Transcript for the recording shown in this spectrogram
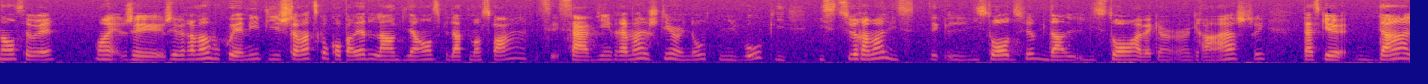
Non, c'est vrai. Ouais, j'ai vraiment beaucoup aimé. Puis justement, tu sais, comme on parlait de l'ambiance puis de l'atmosphère, ça vient vraiment ajouter un autre niveau. Puis il situe vraiment l'his- l'histoire du film dans l'histoire avec un, un grand H, tu sais. Parce que dans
